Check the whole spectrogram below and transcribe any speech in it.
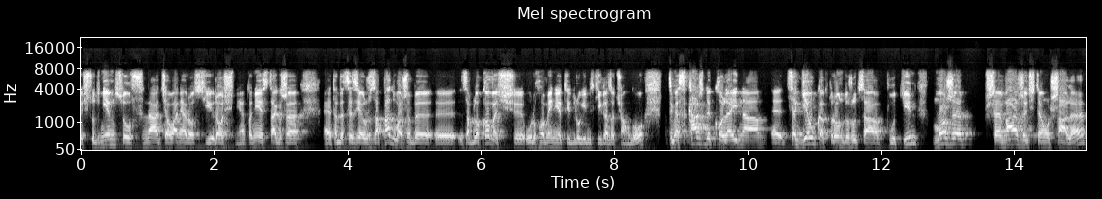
y, wśród Niemców na działania Rosji rośnie. To nie jest tak, że e, ta decyzja już zapadła, żeby y, zablokować uruchomienie tej drugiej nitki gazociągu. Natomiast każdy kolejna e, cegiełka, którą dorzuca Putin, może przeważyć tę szalę.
